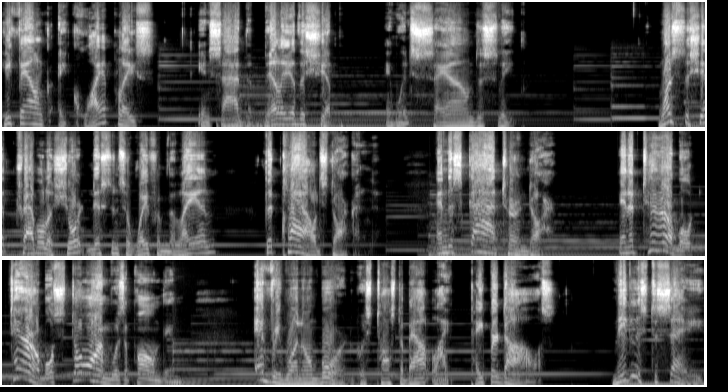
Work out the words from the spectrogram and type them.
He found a quiet place inside the belly of the ship and went sound asleep. Once the ship traveled a short distance away from the land, the clouds darkened and the sky turned dark, and a terrible, terrible storm was upon them. Everyone on board was tossed about like paper dolls. Needless to say,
